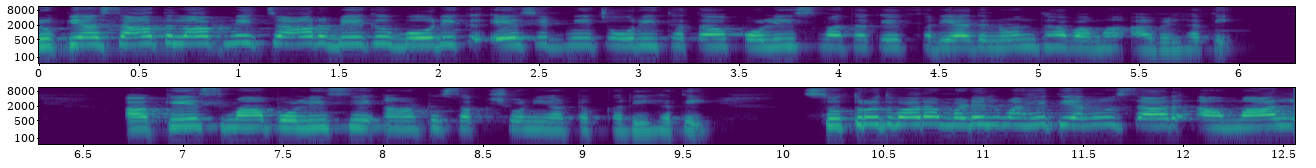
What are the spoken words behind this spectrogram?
રૂપિયા સાત લાખની ચાર બેગ બોરિક એસિડની ચોરી થતા પોલીસ મથકે ફરિયાદ નોંધાવવામાં આવેલ હતી. આ કેસમાં પોલીસે આઠ શખ્સોની અટક કરી હતી. સૂત્રો દ્વારા મળેલ માહિતી અનુસાર આ માલ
